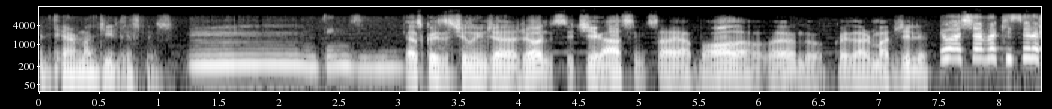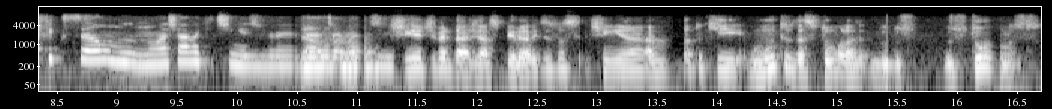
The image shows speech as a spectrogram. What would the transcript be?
de armadilhas mesmo. Hum, entendi. As coisas estilo Indiana Jones, se tirar assim, sai a bola rolando, coisa armadilha. Eu achava que isso era ficção, não, não achava que tinha de verdade. Não, não, não. Tinha de verdade. As pirâmides você tinha. Tanto que muitos das túmulas, dos os túmulos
